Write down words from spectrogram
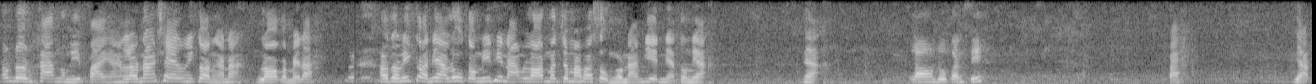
ต้องเดินข้ามตรงนี้ไปงั้นเรานั่งแช่ตรงนี้ก่อนงั้นอะรอกันไหมล่ะเอาตรงนี้ก่อนเนี่ยลูกตรงนี้ที่น้ำร้อนมันจะมาผสมกับน้ำเย็นเนี่ยตรงเนี้ยเนี่ยลองดูก่อนสิไป อยาก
